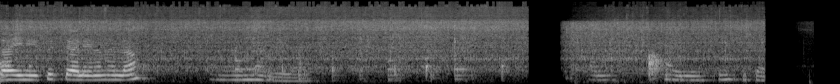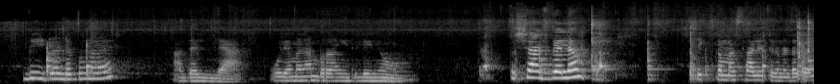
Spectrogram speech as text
ചൈനീസ് ഇറ്റാലിയൻ എന്നല്ല. വീഡിയോ ഉണ്ടപ്പോ നിങ്ങളെ? അതല്ല. നമ്മൾ നമ്പർ വാങ്ങിയിട്ടില്ലേനോ? പക്ഷെ അകലം ചിക്കൻ മസാല ഇട്ടിട്ടുണ്ട്. കൈ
